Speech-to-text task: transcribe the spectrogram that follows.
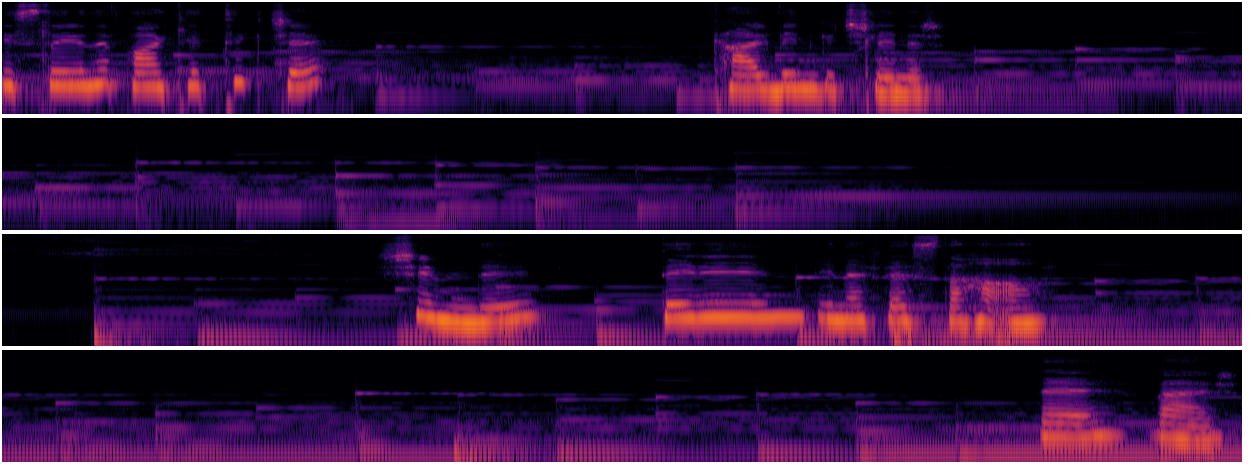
hislerini fark ettikçe kalbin güçlenir. Şimdi derin bir nefes daha al. Ve ver.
